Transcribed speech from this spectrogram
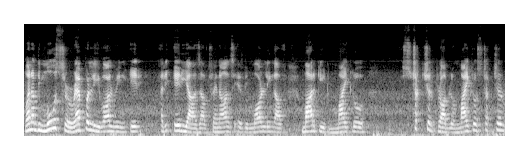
One of the most rapidly evolving areas of finance is the modeling of market microstructure problem. Microstructure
